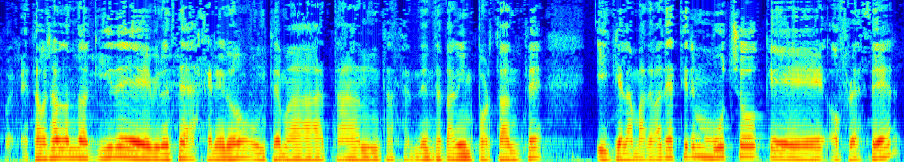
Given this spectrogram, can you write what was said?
Pues estamos hablando aquí de violencia de género, un tema tan trascendente, tan importante, y que las matemáticas tienen mucho que ofrecer,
